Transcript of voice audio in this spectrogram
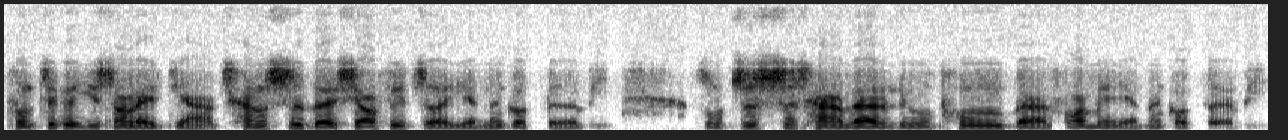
从这个意义上来讲，城市的消费者也能够得利。组织市场的流通的方面也能够得利，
